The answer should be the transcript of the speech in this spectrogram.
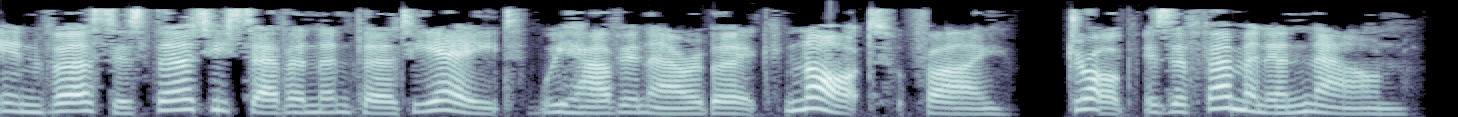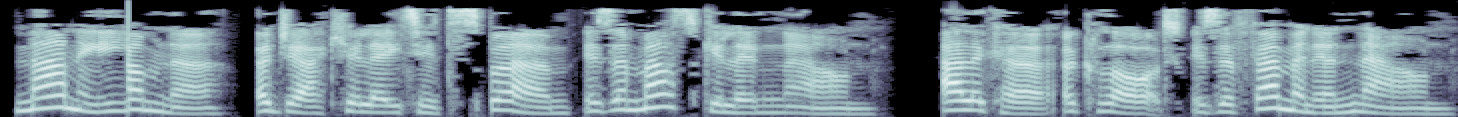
In verses 37 and 38, we have in Arabic, not, fi. Drop, is a feminine noun. Mani, yumna, ejaculated sperm, is a masculine noun. Alika, a clot, is a feminine noun.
